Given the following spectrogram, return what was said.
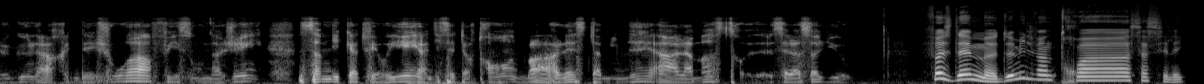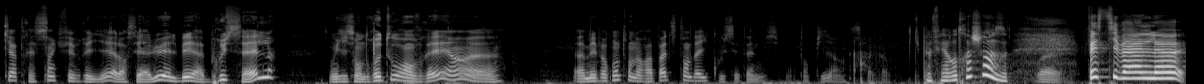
Le Gulag des choix fait son AG samedi 4 février à 17h30, bar à l'Est à Minet, à la Mastre, c'est la salle du haut. FOSDEM 2023, ça c'est les 4 et 5 février. Alors c'est à l'ULB à Bruxelles. Donc ils sont de retour en vrai. hein, euh. Euh, mais par contre, on n'aura pas de stand cette année. Bon, tant pis, hein, c'est pas grave. Tu peux faire autre chose. Ouais. Festival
